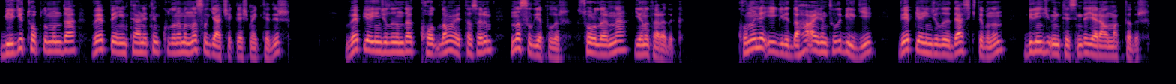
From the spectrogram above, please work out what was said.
bilgi toplumunda web ve internetin kullanımı nasıl gerçekleşmektedir? Web yayıncılığında kodlama ve tasarım nasıl yapılır sorularına yanıt aradık. Konuyla ilgili daha ayrıntılı bilgi Web Yayıncılığı ders kitabının birinci ünitesinde yer almaktadır.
